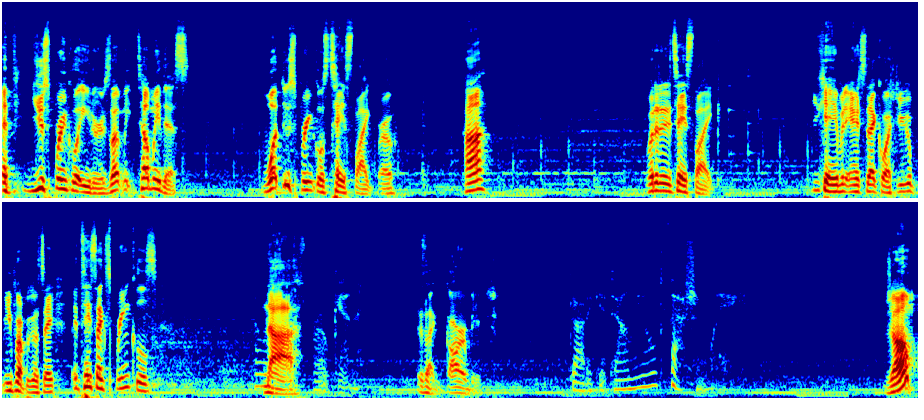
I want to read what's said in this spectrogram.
if you sprinkle eaters, let me tell me this. What do sprinkles taste like, bro? Huh? What did they taste like? You can't even answer that question. You, you probably gonna say they taste like sprinkles. Nah. Television's broken. Tastes like garbage. Gotta get down the old-fashioned way. Jump.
